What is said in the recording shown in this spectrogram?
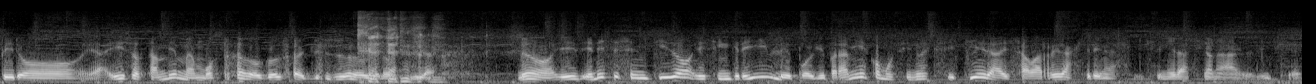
pero eh, ellos también me han mostrado cosas que yo no conocía. No, en ese sentido es increíble porque para mí es como si no existiera esa barrera genera- generacional, ¿viste?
